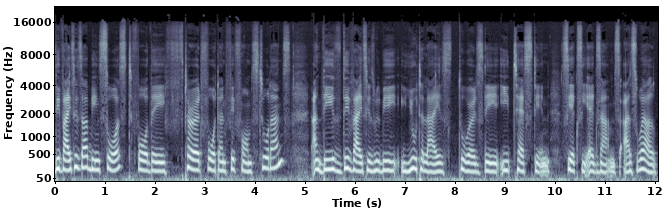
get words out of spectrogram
devices are being sourced for the third, fourth, and fifth form students, and these devices will be utilized towards the e-testing CXC exams as well.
